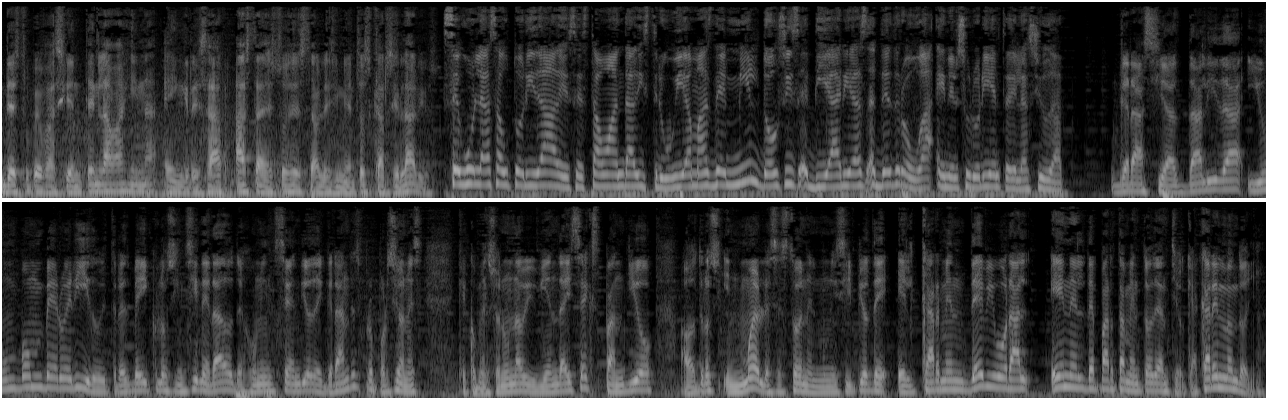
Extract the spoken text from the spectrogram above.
de estupefaciente en la vagina e ingresar hasta estos establecimientos carcelarios. Según las autoridades, esta banda distribuía más de mil dosis diarias de droga en el suroriente de la ciudad. Gracias, Dálida. Y un bombero herido y tres vehículos incinerados dejó un incendio de grandes proporciones que comenzó en una vivienda y se expandió a otros inmuebles. Esto en el municipio de El Carmen de Viboral, en el departamento de Antioquia. Karen Londoño.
